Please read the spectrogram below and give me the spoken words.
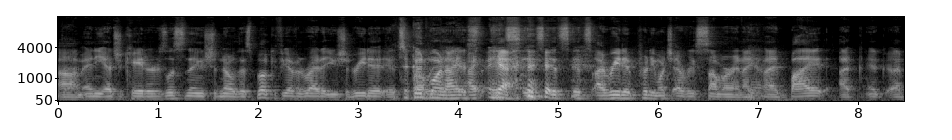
um, any educators listening should know this book. If you haven't read it, you should read it. It's a good one. I- it's, I- it's, yeah. it's, it's, it's, I read it pretty much every summer, and I, Yeah. I buy it. I, I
